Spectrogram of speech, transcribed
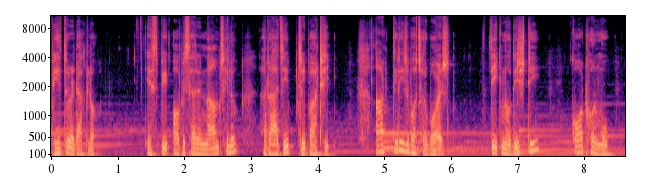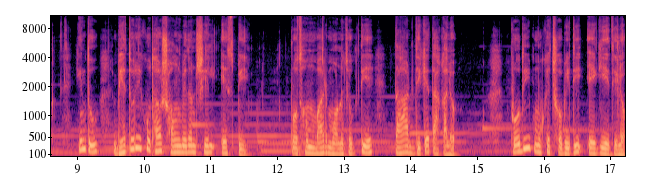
ভেতরে ডাকলো। এসপি অফিসারের নাম ছিল রাজীব ত্রিপাঠী। আটত্রিশ বছর বয়স। তীক্ষ্ণ দৃষ্টি, কঠোর মুখ। কিন্তু ভেতরে কোথাও সংবেদনশীল এসপি প্রথমবার মনোযোগ দিয়ে তার দিকে তাকালো। প্রদীপ মুখে ছবিটি এগিয়ে দিল।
